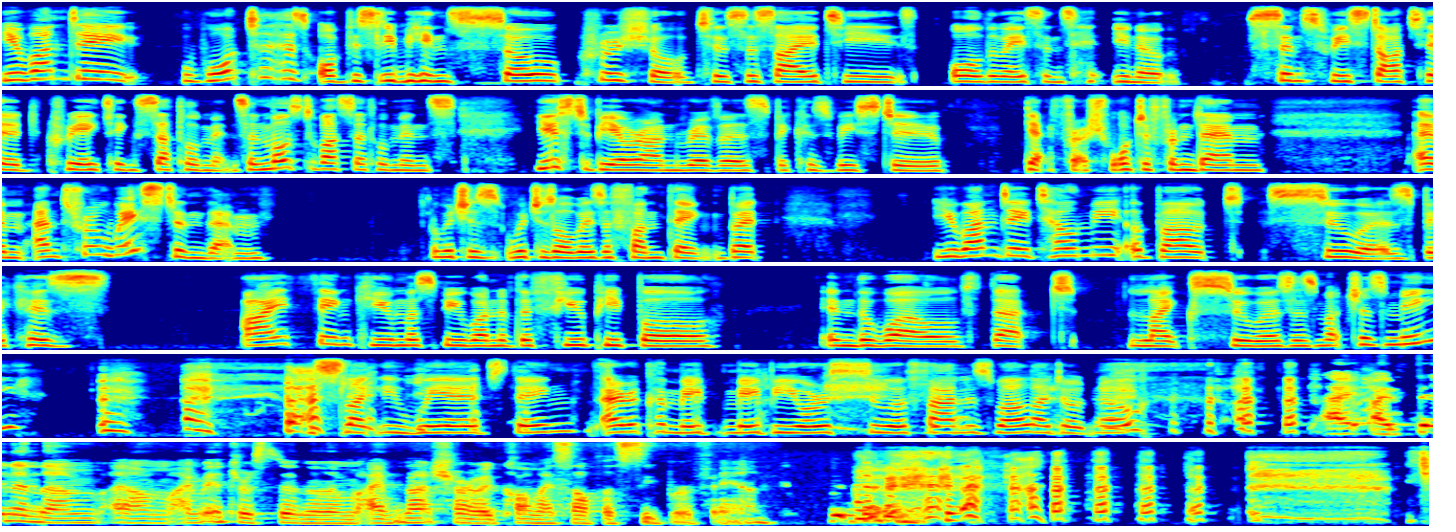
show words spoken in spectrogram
Yewande, water has obviously been so crucial to society all the way since you know since we started creating settlements, and most of our settlements used to be around rivers because we used to get fresh water from them um, and throw waste in them, which is which is always a fun thing. But Yewande, tell me about sewers because I think you must be one of the few people in the world that likes sewers as much as me. a slightly weird thing. Erica, may- maybe you're a sewer fan as well. I don't know. I, have been in them. Um, I'm interested in them. I'm not sure I would call myself a super fan.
